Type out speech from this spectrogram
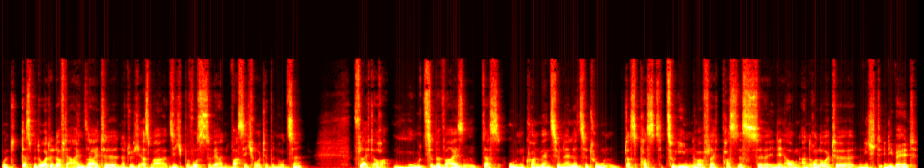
Und das bedeutet auf der einen Seite natürlich erstmal sich bewusst zu werden, was ich heute benutze vielleicht auch Mut zu beweisen, das Unkonventionelle zu tun. Das passt zu Ihnen, aber vielleicht passt es äh, in den Augen anderer Leute nicht in die Welt.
